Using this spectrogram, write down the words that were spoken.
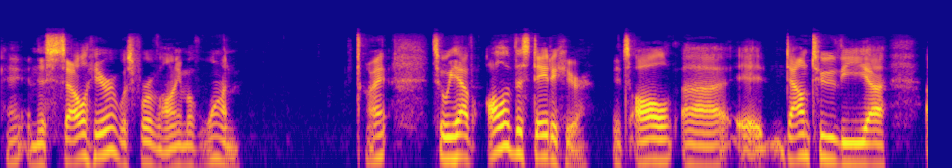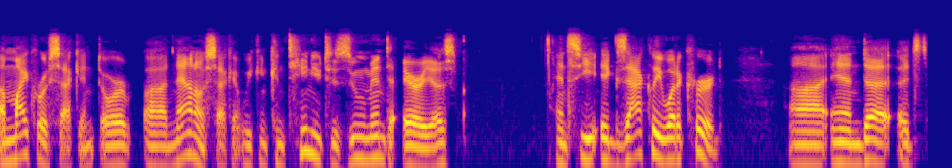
Okay, and this sell here was for a volume of one. All right, so we have all of this data here. It's all uh, it, down to the uh, a microsecond or a nanosecond. We can continue to zoom into areas and see exactly what occurred. Uh, and uh, it's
